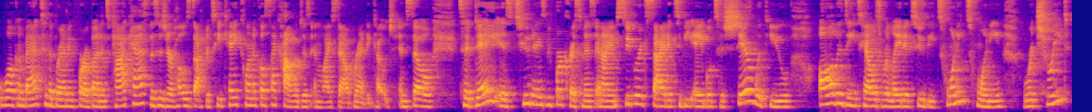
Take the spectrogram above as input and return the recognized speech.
Welcome back to the Branding for Abundance podcast. This is your host, Dr. TK, clinical psychologist and lifestyle branding coach. And so today is two days before Christmas, and I am super excited to be able to share with you all the details related to the 2020 retreat,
